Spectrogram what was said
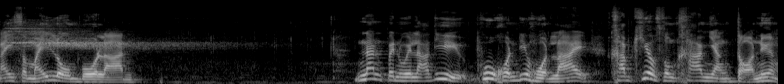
ในสมัยโรมโบราณ นั่นเป็นเวลาที่ผู้คนที่โหดร้ายขับเคี่ยวสงครามอย่างต่อเนื่อง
